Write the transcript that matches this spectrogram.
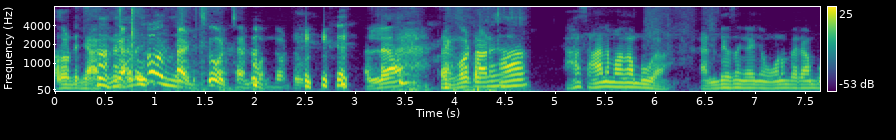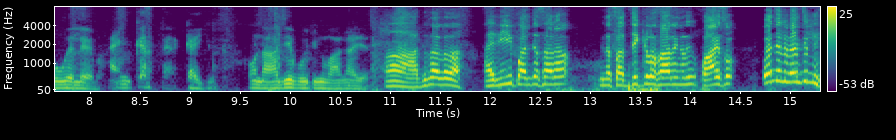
അതുകൊണ്ട് ഞാൻ അടിച്ചു പൊളിച്ചാണ്ട് മുന്നോട്ട് അല്ല എങ്ങോട്ടാണ്? ആ. ആ സാധനം വാങ്ങാൻ പോവാ. രണ്ടു ദിവസം കഴിഞ്ഞ് ഓണം വരാൻ പോവല്ലേ ഭയങ്കര തിരക്കായിരിക്കും. അതുകൊണ്ട് ആദ്യം പോയിട്ട് ഇങ്ങ് വാങ്ങാൻ ആ അത് നല്ലതാ. അരി പഞ്ചസാര പിന്നെ സദ്യക്കുള്ള സാധനങ്ങൾ പായസം. വേഞ്ചല്ലേ വേഞ്ചല്ലേ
